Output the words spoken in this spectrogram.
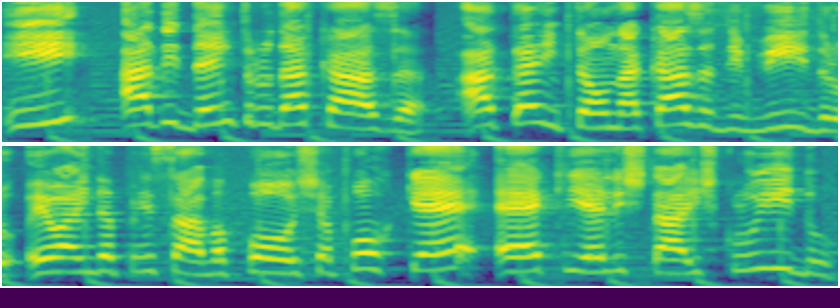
E a de dentro da casa. Até então, na casa de vidro, eu ainda pensava, poxa, por que é que ele está excluído?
